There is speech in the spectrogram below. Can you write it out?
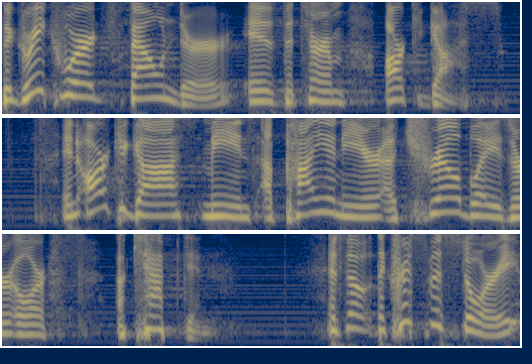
The Greek word founder is the term archegos. And archegos means a pioneer, a trailblazer, or a captain. And so the Christmas story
